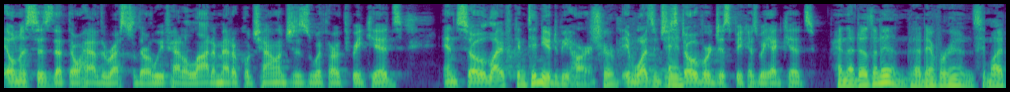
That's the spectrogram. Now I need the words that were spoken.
illnesses that they'll have the rest of their. life. We've had a lot of medical challenges with our three kids. And so life continued to be hard. Sure. It wasn't just and, over just because we had kids. And that doesn't end. That never ends. My,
